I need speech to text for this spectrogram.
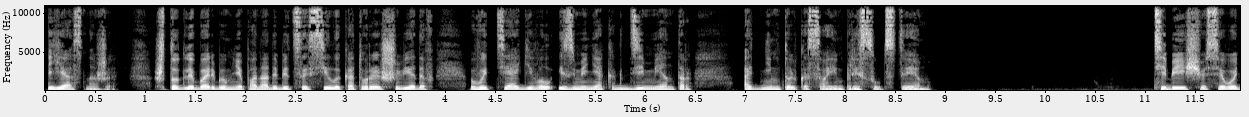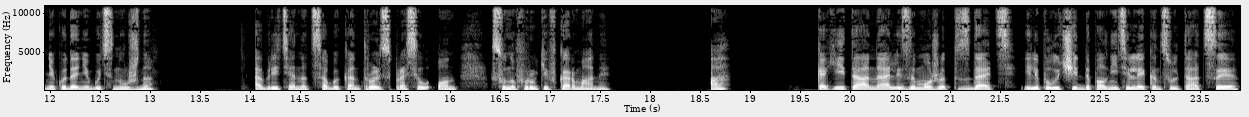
Ясно же, что для борьбы мне понадобятся силы, которые Шведов вытягивал из меня как дементор одним только своим присутствием. «Тебе еще сегодня куда-нибудь нужно?» Обретя над собой контроль, спросил он, сунув руки в карманы. «А? Какие-то анализы может сдать или получить дополнительные консультации?»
